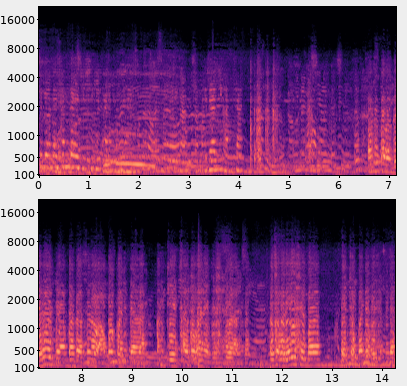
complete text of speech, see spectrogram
흡연을 삼가해 주시기 바랍니다. 대단히 감사합니다. 한국가가 내려올 때 한 번 더 쓰는 왕복권이면 함께 잘 보관해 주시기 바랍니다. 도착을 내리실 분 왼쪽 먼저 보십니다.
